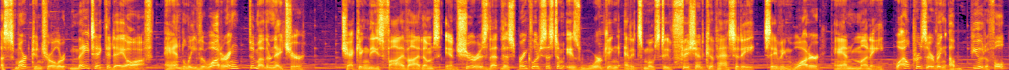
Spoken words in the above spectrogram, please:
a smart controller may take the day off and leave the watering to Mother Nature. Checking these five items ensures that the sprinkler system is working at its most efficient capacity, saving water and money while preserving a beautiful,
